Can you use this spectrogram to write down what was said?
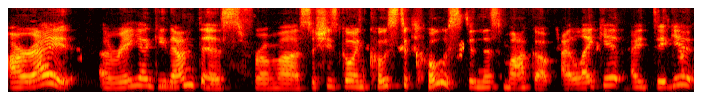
All right. Arella Guirantes from, uh, so she's going coast to coast in this mock up. I like it. I dig it.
